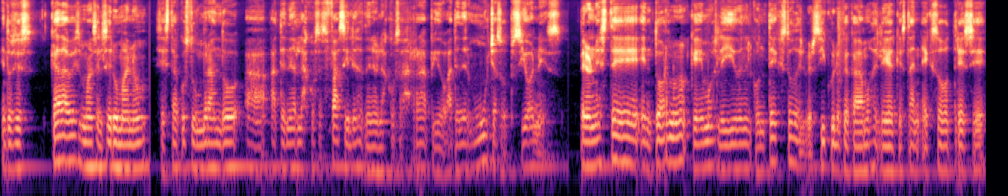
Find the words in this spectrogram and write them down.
Entonces, cada vez más el ser humano se está acostumbrando a, tener las cosas fáciles, a tener las cosas rápido, a tener muchas opciones. Pero en este entorno que hemos leído en el contexto del versículo que acabamos de leer, que está en Éxodo 13,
